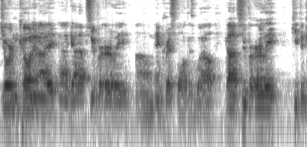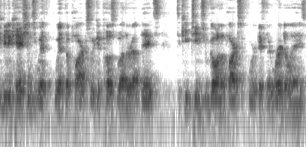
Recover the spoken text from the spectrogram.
Jordan Cohen and I uh, got up super early, um, and Chris Falk as well. Got up super early, keeping communications with with the park so we could post weather updates to keep teams from going to the parks if, if there were delays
